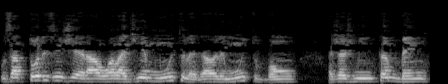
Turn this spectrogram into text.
Os atores em geral, o Aladdin é muito legal, ele é muito bom. A Jasmine também.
